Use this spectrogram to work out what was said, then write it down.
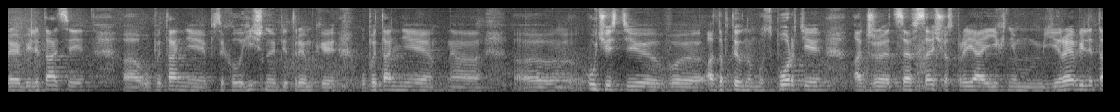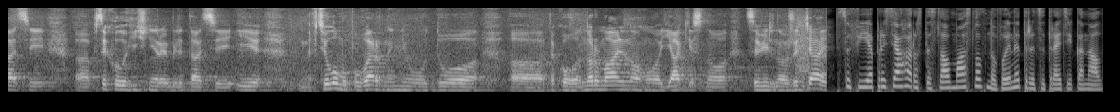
реабілітації, е, у питанні психологічної підтримки, у питанні е, е, участі в адаптивному спорті, адже це все, що сприяє їхній реабілітації, психологічній реабілітації і в цілому поверненню до такого нормального, якісного цивільного життя. Софія Присяга, Ростислав Маслов. Новини 33 канал.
